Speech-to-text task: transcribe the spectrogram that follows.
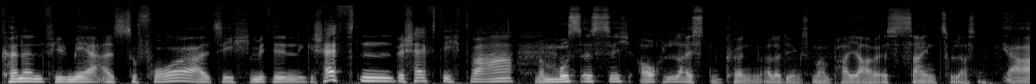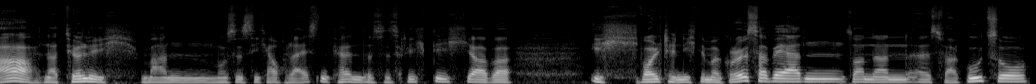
können, viel mehr als zuvor, als ich mit den Geschäften beschäftigt war. Man muss es sich auch leisten können, allerdings mal ein paar Jahre es sein zu lassen. Ja, natürlich. Man muss es sich auch leisten können, das ist richtig. Aber ich wollte nicht immer größer werden, sondern es war gut so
